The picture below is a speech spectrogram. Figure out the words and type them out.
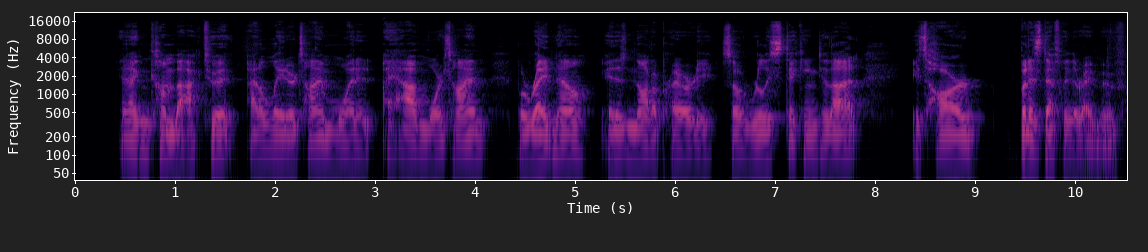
and I can come back to it at a later time when it, I have more time. But right now, it is not a priority. So, really sticking to that, it's hard, but it's definitely the right move.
